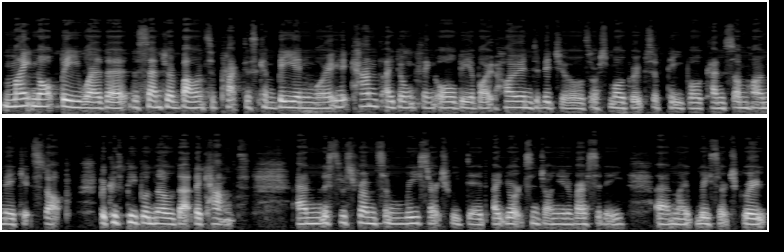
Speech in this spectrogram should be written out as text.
might not be where the, the centre of balance of practice can be anymore. It can't, I don't think, all be about how individuals or small groups of people can somehow make it stop because people know that they can't. And this was from some research we did at York St John University, uh, my research group,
